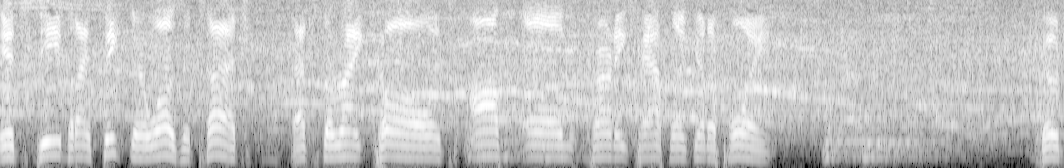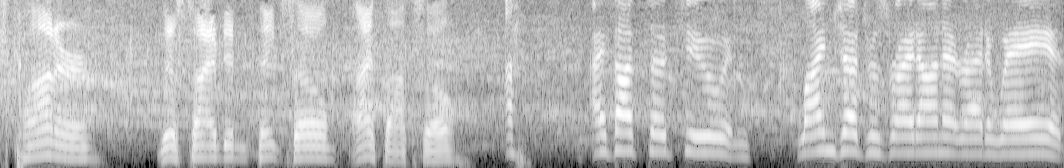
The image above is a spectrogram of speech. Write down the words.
It's deep, but I think there was a touch. That's the right call. It's off of Kearney Catholic at a point. Coach Connor this time didn't think so. I thought so. I thought so too, and line judge was right on it right away, and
